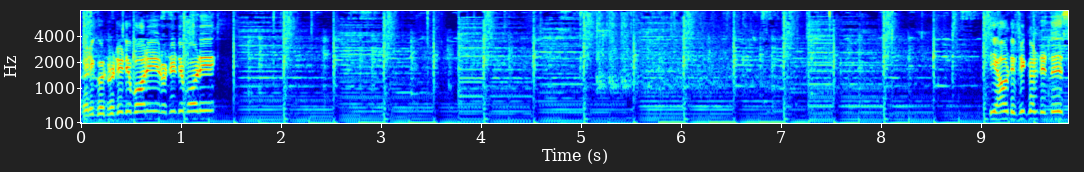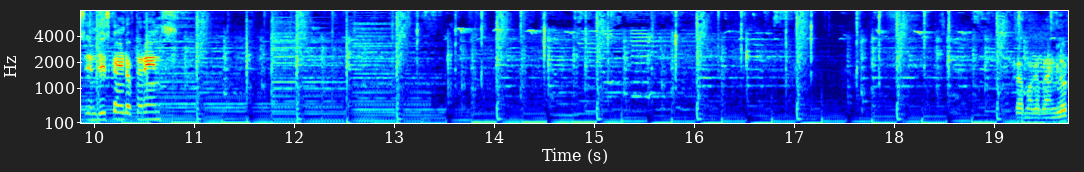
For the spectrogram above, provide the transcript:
Very good. Rotate your body. Rotate your body. See how difficult it is in this kind of terrains. Krav Maga Bangalore.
